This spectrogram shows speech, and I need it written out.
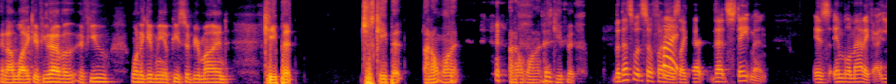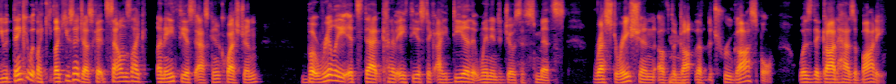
And I'm like, if you have a, if you want to give me a piece of your mind, keep it. Just keep it. I don't want it. I don't want it. Keep it. but that's what's so funny is like that that statement is emblematic. Uh, You would think it would like like you said, Jessica, it sounds like an atheist asking a question, but really it's that kind of atheistic idea that went into Joseph Smith's restoration of the Mhm. God of the true gospel was that God has a body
